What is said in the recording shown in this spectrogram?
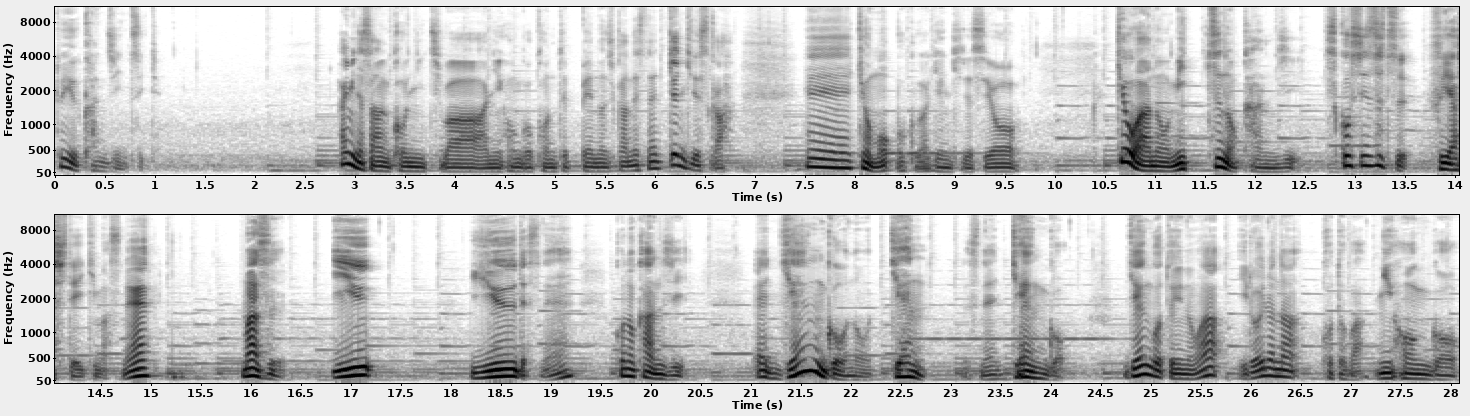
という漢字について。はい皆さんこんにちは。日本語コンテッペイの時間ですね。元気ですか？え、今日も僕は元気ですよ。今日はあの3つの漢字少しずつ増やしていきますね。まず「言う」「言う」ですね。この漢字。え言語の「言」ですね。言語。言語というのはいろいろな言葉。日本語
